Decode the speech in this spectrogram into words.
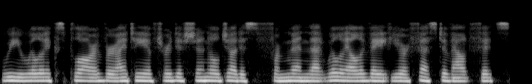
we will explore a variety of traditional juttis for men that will elevate your festive outfits.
